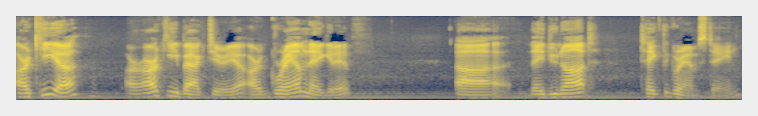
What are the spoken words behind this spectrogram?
archaea, our archaebacteria, are gram-negative. Uh, they do not take the gram stain.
